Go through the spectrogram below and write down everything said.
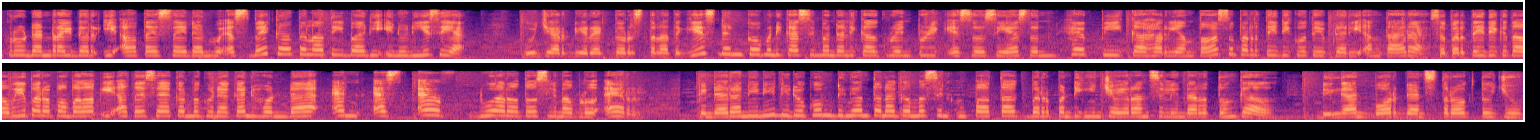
kru dan rider IATC dan WSBK telah tiba di Indonesia ujar Direktur Strategis dan Komunikasi Mandalika Grand Prix Association Happy Kaharyanto seperti dikutip dari Antara. Seperti diketahui, para pembalap IATC akan menggunakan Honda NSF 250R. Kendaraan ini didukung dengan tenaga mesin 4 tak berpendingin cairan silinder tunggal dengan bor dan stroke 78,0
